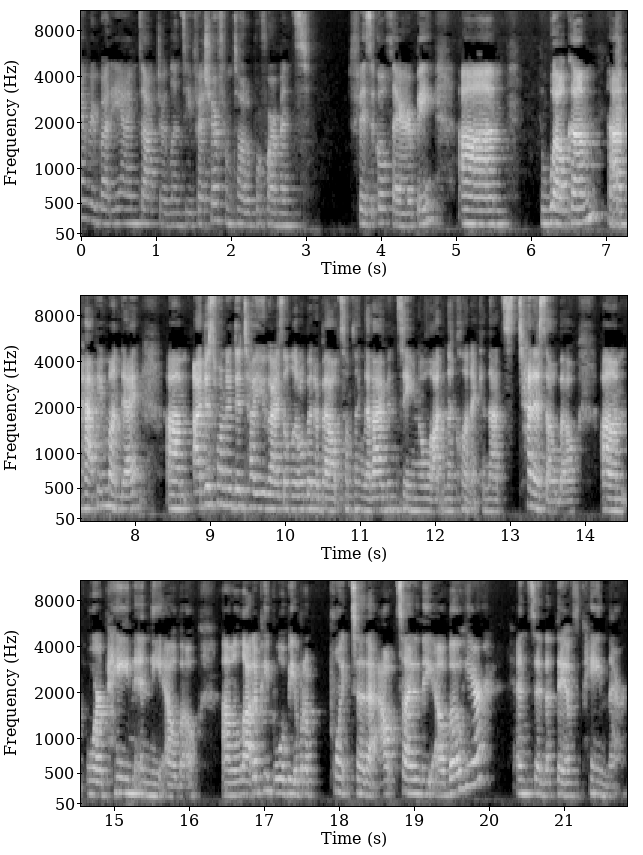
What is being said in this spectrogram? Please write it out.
everybody. I'm Dr. Lindsay Fisher from Total Performance Physical Therapy. Um, welcome. Um, happy Monday. Um, I just wanted to tell you guys a little bit about something that I've been seeing a lot in the clinic, and that's tennis elbow um, or pain in the elbow. Um, a lot of people will be able to point to the outside of the elbow here and say that they have pain there.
